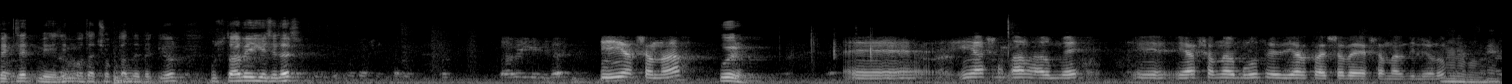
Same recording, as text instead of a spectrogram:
Bekletmeyelim. O da çoktan da bekliyor. Mustafa Bey iyi geceler. İyi akşamlar. Buyurun. Ee, iyi akşamlar Harun Bey. Ee, iyi akşamlar Bulut ve diğer arkadaşlara da iyi akşamlar diliyorum. merhabalar.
